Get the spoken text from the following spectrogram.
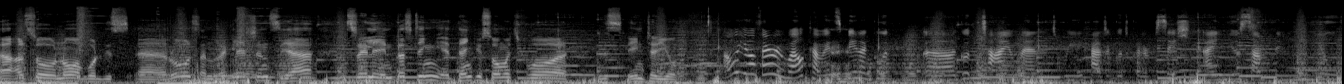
uh, also know about these uh, rules and regulations. Yeah, it's really interesting. Uh, thank you so much for this interview. oh you're very welcome it's been a good uh, good time and we had a good conversation I knew something new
